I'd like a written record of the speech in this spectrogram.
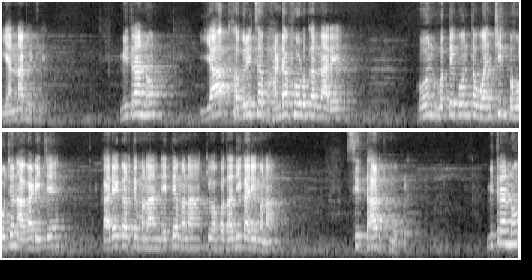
यांना भेटले. मित्रांनो या खबरीचं भांडफोड करणारे होऊन होते कोणतं वंचित बहुजन आघाडीचे कार्यकर्ते म्हणा नेते म्हणा किंवा पदाधिकारी म्हणा सिद्धार्थ मोकळे. मित्रांनो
